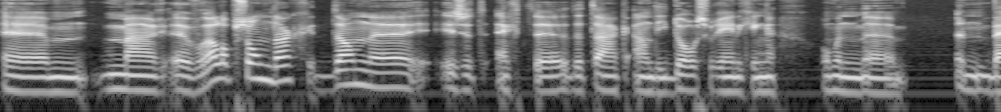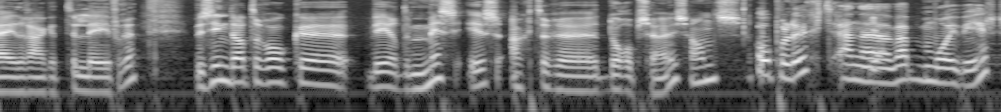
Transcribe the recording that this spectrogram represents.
Ehm, maar eh, vooral op zondag, dan eh, is het echt eh, de taak aan die dorpsverenigingen om een, een bijdrage te leveren. We zien dat er ook eh, weer de mis is achter eh, het dorpshuis, Hans. Open lucht en eh, Ja. we hebben mooi weer.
